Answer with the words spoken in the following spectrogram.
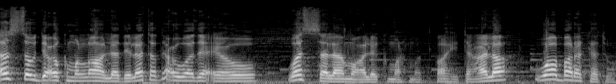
أستودعكم الله الذي لا تضيع ودائعه. والسلام عليكم ورحمة الله تعالى وبركاته.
